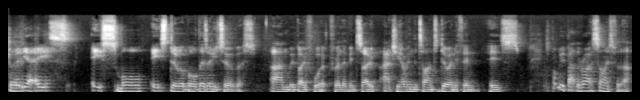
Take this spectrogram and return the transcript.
but yeah, it's it's small, it's doable. There's only two of us and we both work for a living. So actually having the time to do anything is it's probably about the right size for that.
